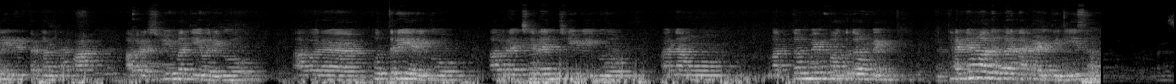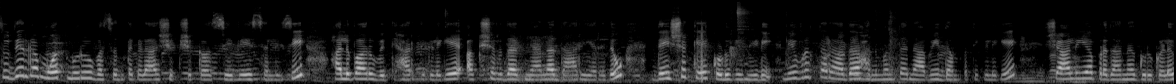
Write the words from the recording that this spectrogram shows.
ನೀಡಿರ್ತಕ್ಕಂತಹ ಅವರ ಶ್ರೀಮತಿಯವರಿಗೂ, ಅವರ ಪುತ್ರಿಯರಿಗೂ, ಅವರ ಚಿರಂಜೀವಿಗೂ, ನಾವು ಮತ್ತೊಮ್ಮೆ ಮಗದೊಮ್ಮೆ ಧನ್ಯವಾದಗಳನ್ನು ಹೇಳ್ತೀನಿ ಈ ಸುದೀರ್ಘ ಮೂವತ್ತ್ಮೂರು ವಸಂತಗಳ ಶಿಕ್ಷಕ ಸೇವೆ ಸಲ್ಲಿಸಿ ಹಲವಾರು ವಿದ್ಯಾರ್ಥಿಗಳಿಗೆ ಅಕ್ಷರದ ಜ್ಞಾನ ದಾರಿ ಎರೆದು ದೇಶಕ್ಕೆ ಕೊಡುಗೆ ನೀಡಿ ನಿವೃತ್ತರಾದ ಹನುಮಂತ ನಾವಿ ದಂಪತಿಗಳಿಗೆ ಶಾಲೆಯ ಪ್ರಧಾನ ಗುರುಗಳು,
